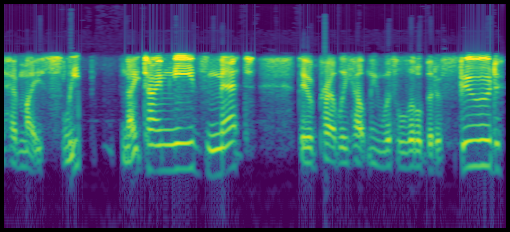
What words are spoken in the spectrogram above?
have my sleep nighttime needs met. They would probably help me with a little bit of food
